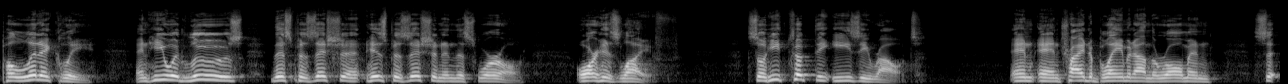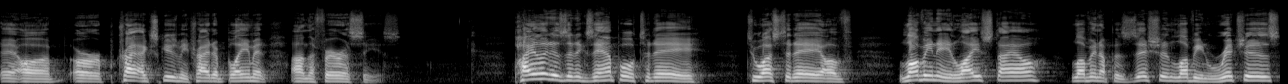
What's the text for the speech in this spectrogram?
politically. And he would lose this position his position in this world or his life. So he took the easy route and, and tried to blame it on the roman uh, or try excuse me try to blame it on the pharisees. Pilate is an example today to us today of loving a lifestyle, loving a position, loving riches,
